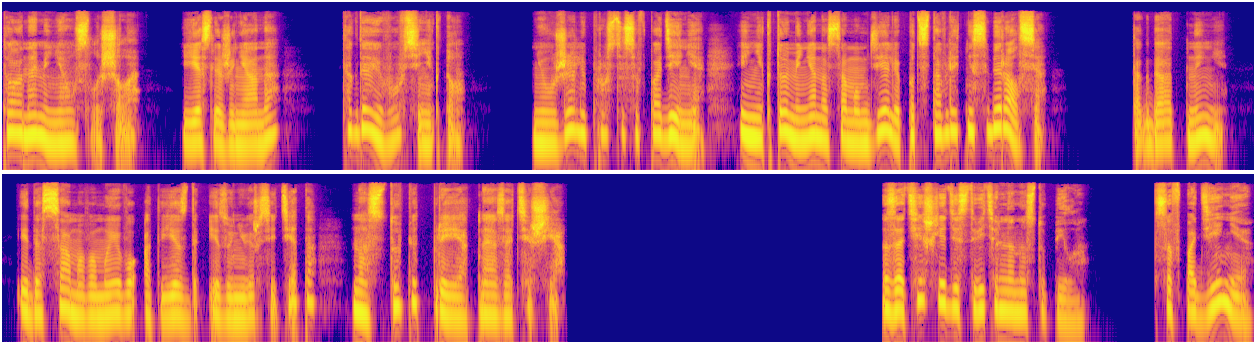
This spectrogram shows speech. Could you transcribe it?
то она меня услышала. Если же не она, тогда и вовсе никто. Неужели просто совпадение, и никто меня на самом деле подставлять не собирался? Тогда отныне и до самого моего отъезда из университета наступит приятное затишье. Затишье действительно наступило. Совпадение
